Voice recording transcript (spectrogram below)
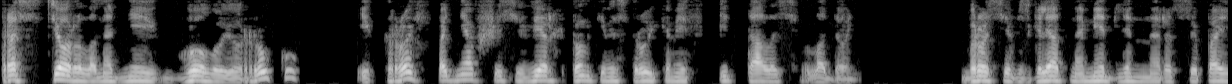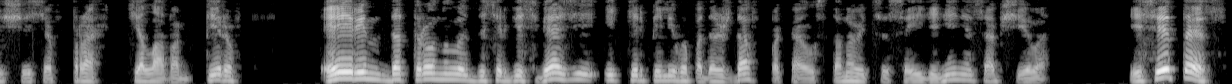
простерла над ней голую руку, и кровь, поднявшись вверх тонкими струйками, впиталась в ладонь. Бросив взгляд на медленно рассыпающиеся в прах тела вампиров, Эйрин дотронулась до серьги связи и, терпеливо подождав, пока установится соединение, сообщила. Иситес,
